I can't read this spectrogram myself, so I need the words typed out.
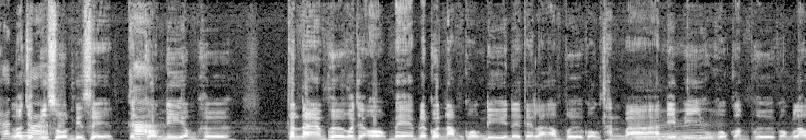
ท่านเราจะผู้ว่ามีโซนพิเศษเป็นค่ะ ของดีอำเภอ ท่านนายอำเภอก็จะออกแบบแล้วก็นำของดีในแต่ละอำเภอของท่านมาอืมอันนี้มีอยู่ 6อำเภอของเรา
